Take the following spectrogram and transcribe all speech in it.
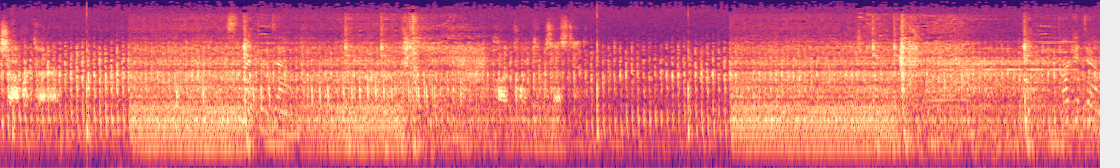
chopper gunner. Sniper down. Hardpoint contested. Target down.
